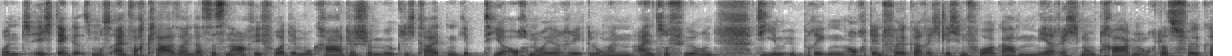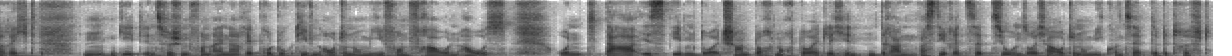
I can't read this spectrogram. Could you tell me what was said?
Und ich denke, es muss einfach klar sein, dass es nach wie vor demokratische Möglichkeiten gibt, hier auch neue Regelungen einzuführen, die im Übrigen auch den völkerrechtlichen Vorgaben mehr Rechnung tragen. Auch das Völkerrecht hm, geht inzwischen von einer reproduktiven Autonomie von Frauen aus. Und da ist eben Deutschland doch noch deutlich hinten dran, was die Rezeption solcher Autonomiekonzepte betrifft.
